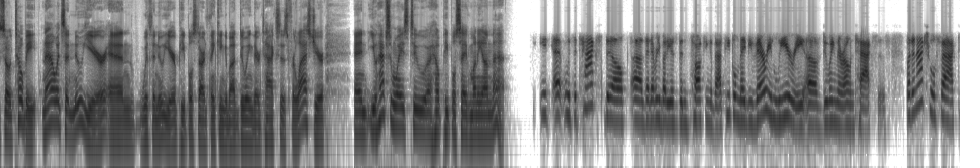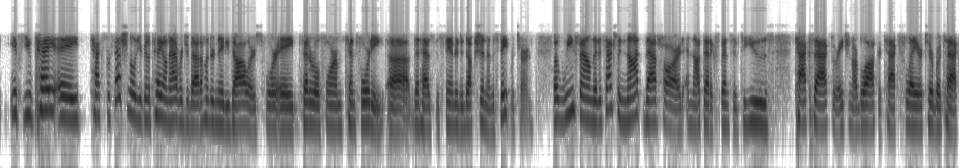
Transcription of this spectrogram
So, Tobie, now it's a new year, and with the new year, people start thinking about doing their taxes for last year, and you have some ways to uh, help people save money on that. it, uh, with the tax bill uh, that everybody has been talking about, people may be very leery of doing their own taxes. But in actual fact, if you pay a tax professional, you're going to pay on average about $180 for a federal form 1040 uh, that has the standard deduction and the state return. But we found that it's actually not that hard and not that expensive to use TaxAct or H&R Block or TaxSlay or TurboTax.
